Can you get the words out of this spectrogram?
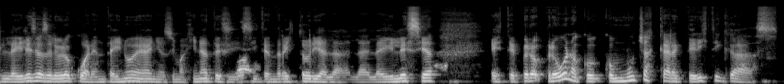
la iglesia celebró 49 años, imagínate si, tendrá historia la, iglesia, este, pero, pero bueno, con, muchas características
